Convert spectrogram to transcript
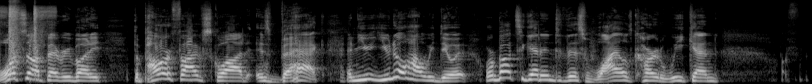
What's up, everybody? The Power Five squad is back, and you you know how we do it. We're about to get into this wild card weekend,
